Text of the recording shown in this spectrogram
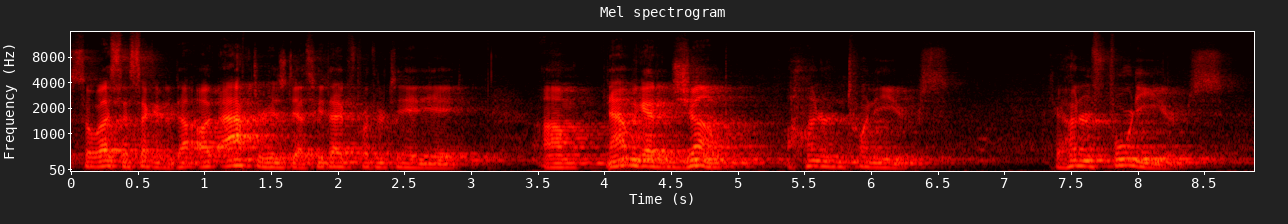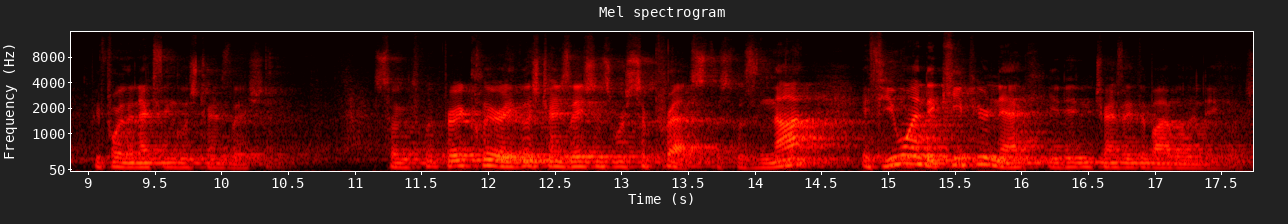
So that's the second, uh, after his death. So he died before 1388. Um, now we got to jump 120 years. Okay, 140 years before the next English translation. So very clear English translations were suppressed. This was not, if you wanted to keep your neck, you didn't translate the Bible into English.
